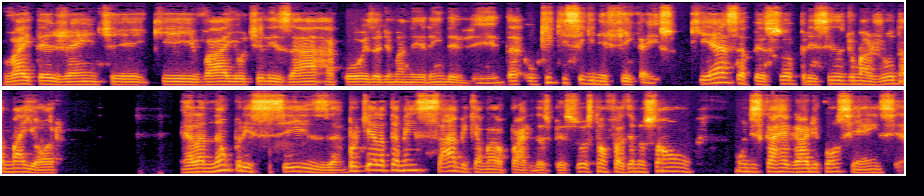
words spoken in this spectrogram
vai ter gente que vai utilizar a coisa de maneira indevida. O que, que significa isso? Que essa pessoa precisa de uma ajuda maior ela não precisa, porque ela também sabe que a maior parte das pessoas estão fazendo só um, um descarregar de consciência.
